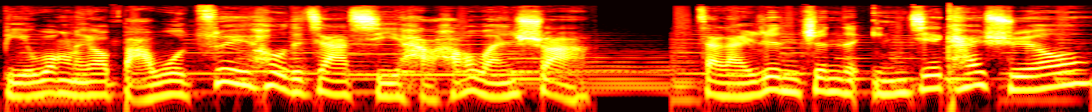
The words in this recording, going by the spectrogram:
别忘了要把握最后的假期，好好玩耍，再来认真的迎接开学哦。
